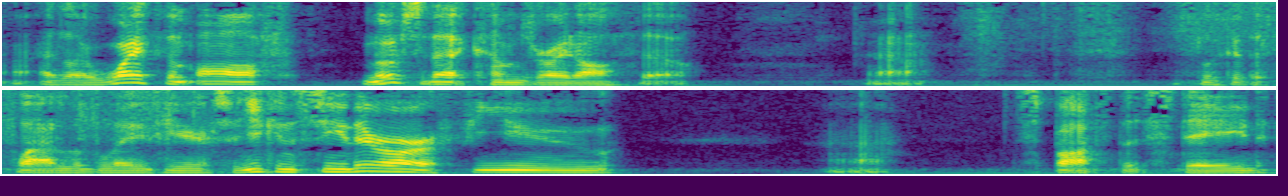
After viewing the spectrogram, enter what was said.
Uh, as I wipe them off, most of that comes right off though. Uh, let's look at the flat of the blade here. So you can see there are a few uh, spots that stayed.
